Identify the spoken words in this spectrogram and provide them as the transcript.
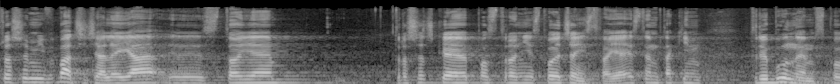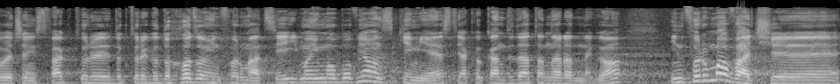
proszę mi wybaczyć, ale ja e, stoję troszeczkę po stronie społeczeństwa. Ja jestem takim trybunem społeczeństwa, który, do którego dochodzą informacje i moim obowiązkiem jest, jako kandydata na radnego, informować e,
